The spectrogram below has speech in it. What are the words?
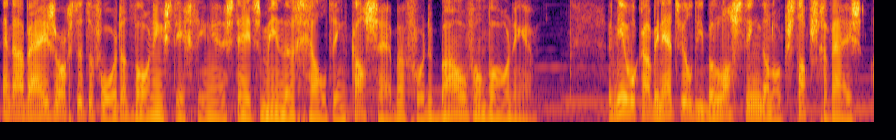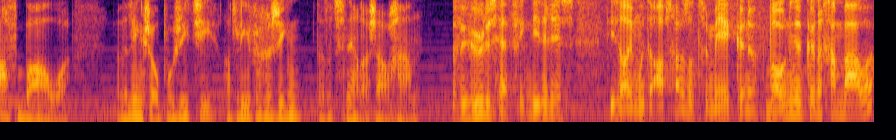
En daarbij zorgt het ervoor dat woningstichtingen steeds minder geld in kas hebben voor de bouw van woningen. Het nieuwe kabinet wil die belasting dan ook stapsgewijs afbouwen. De linkse oppositie had liever gezien dat het sneller zou gaan. De verhuurdersheffing die er is, die zal je moeten afschaffen... zodat ze meer kunnen, woningen kunnen gaan bouwen.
